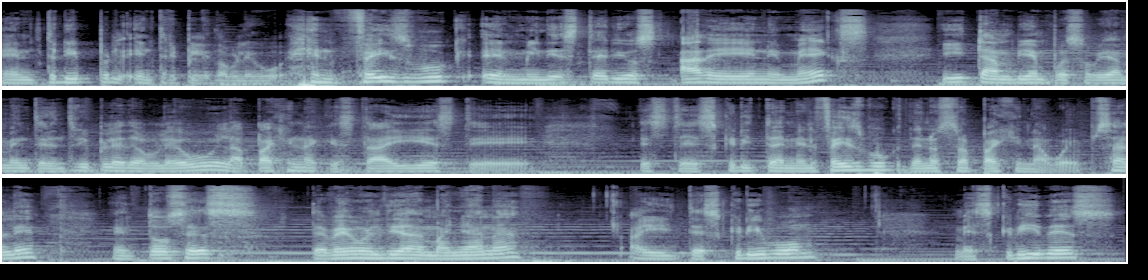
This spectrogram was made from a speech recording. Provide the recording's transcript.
en triple en www, en Facebook en Ministerios ADN MEX y también pues obviamente en www en la página que está ahí este, este, escrita en el Facebook de nuestra página web, ¿sale? Entonces, te veo el día de mañana, ahí te escribo, me escribes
